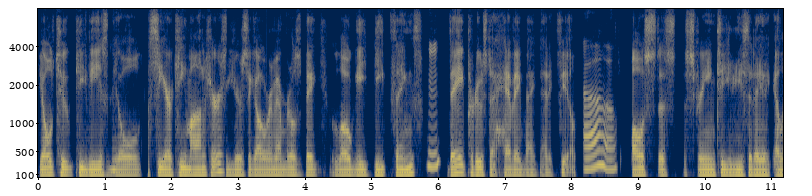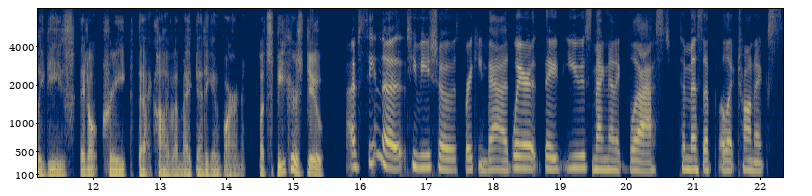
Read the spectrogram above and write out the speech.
the old tube TVs and the old CRT monitors. Years ago, remember those big, logy, deep things? Hmm. They produced a heavy magnetic field Oh, most of the screen TVs today, like LEDs, they don't create that kind of a magnetic environment. But speakers do. I've seen the TV shows Breaking Bad where they use magnetic blast to mess up electronics.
